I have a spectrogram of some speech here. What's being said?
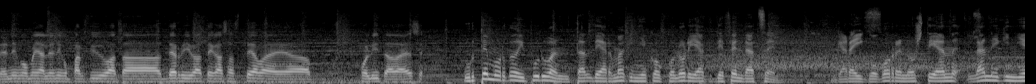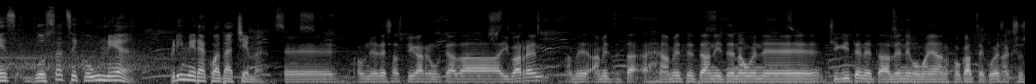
lehenengo maila lehenengo partidua eta derri bategaz aztea, ba, e, polita da, ez? Urte mordo ipuruan talde armagineko koloreak defendatzen. Garai gogorren ostean lan eginez gozatzeko unea, primerakoa da txema. E, hau nire zazpigarren urtea da Ibarren, ame- ameteta, ametetan iten hauen e, txikiten eta lehenengo mailan jokatzeko, ez? Akzio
